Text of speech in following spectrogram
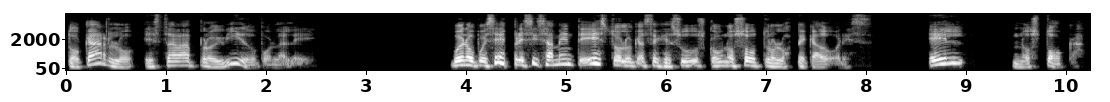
Tocarlo estaba prohibido por la ley. Bueno, pues es precisamente esto lo que hace Jesús con nosotros los pecadores. Él nos toca.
